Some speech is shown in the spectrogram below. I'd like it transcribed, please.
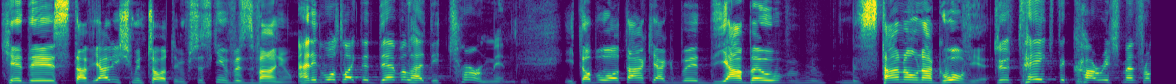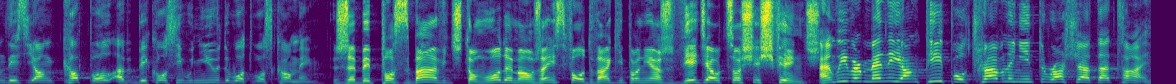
kiedy stawialiśmy czoła tym wszystkim wyzwaniom, and it was like the devil had determined i to było tak, jakby diabeł stanął na głowie, to take the encouragement from this young couple uh, because he knew what was coming. żeby pozbawić to młode małżeństwo odwagi, ponieważ wiedział, co się święci. And we were many young people traveling into Russia at that time.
